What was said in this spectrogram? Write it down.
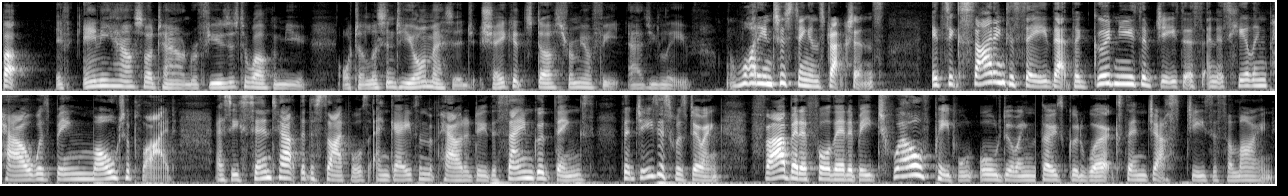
But if any house or town refuses to welcome you or to listen to your message, shake its dust from your feet as you leave. What interesting instructions! It's exciting to see that the good news of Jesus and his healing power was being multiplied as he sent out the disciples and gave them the power to do the same good things that Jesus was doing. Far better for there to be 12 people all doing those good works than just Jesus alone.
